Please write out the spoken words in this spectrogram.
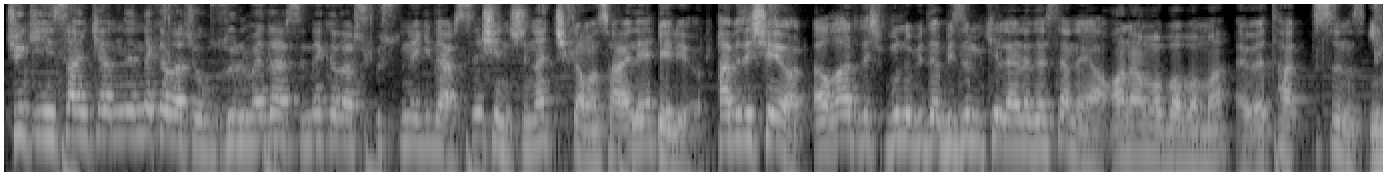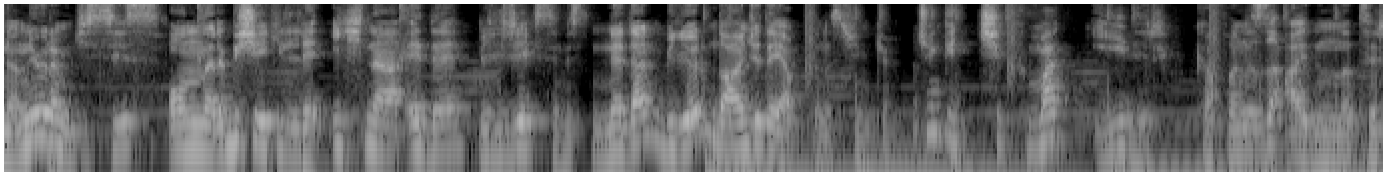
Çünkü insan kendine ne kadar çok zulmederse, ne kadar üstüne giderse işin içinden çıkamaz hale geliyor. Ha bir de şey var. "Ya kardeş bunu bir de bizimkilere desene ya anama babama. Evet haklısınız. İnanıyorum ki siz onları bir şekilde ikna edebileceksiniz. Neden? Biliyorum daha önce de yaptınız çünkü. Çünkü çıkmak iyidir. Kafanızı aydınlatır.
